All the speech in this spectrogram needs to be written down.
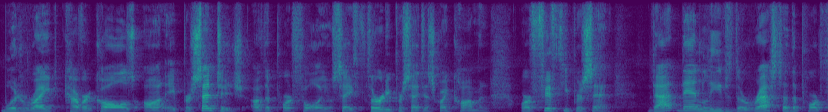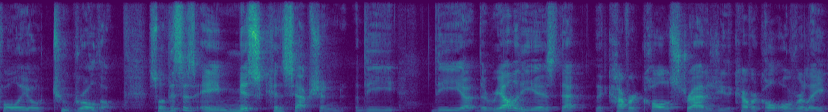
would write covered calls on a percentage of the portfolio. Say 30% is quite common or 50%. That then leaves the rest of the portfolio to grow though. So this is a misconception. The the, uh, the reality is that the covered call strategy, the covered call overlay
